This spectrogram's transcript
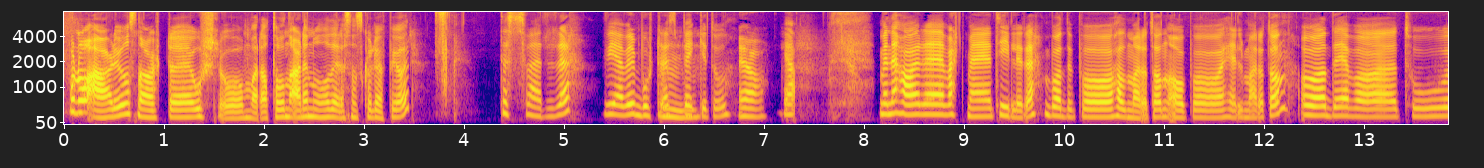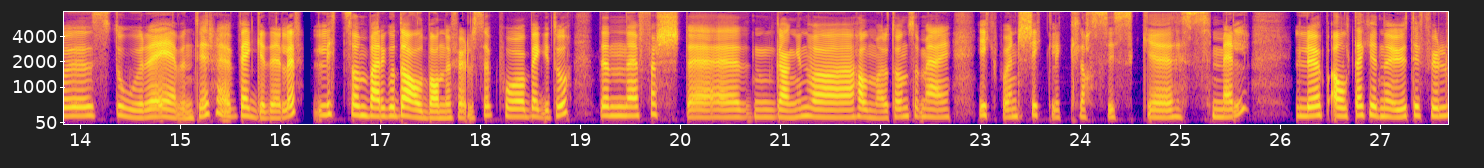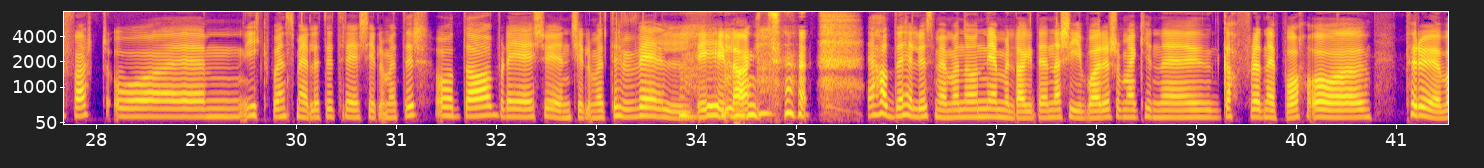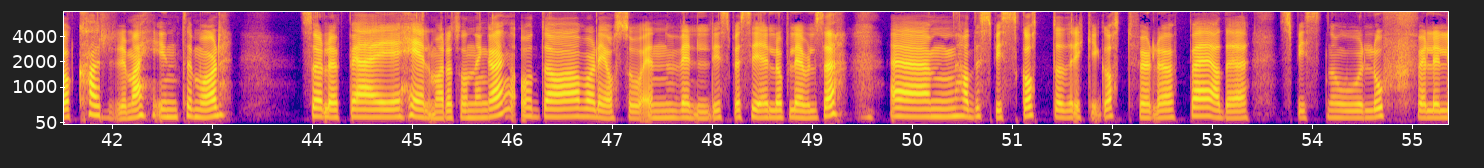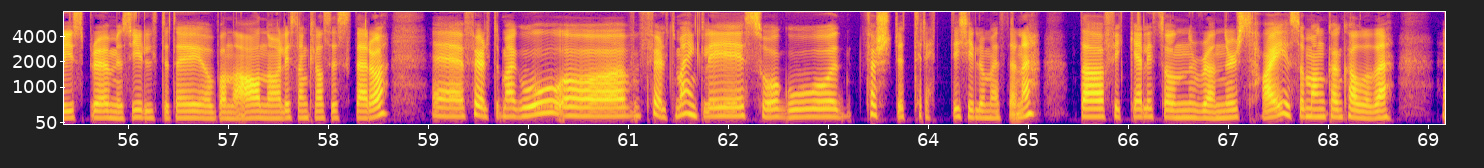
For nå er det jo snart eh, Oslo Maraton. Er det noen av dere som skal løpe i år? Dessverre. Vi er vel bortreist Mm. begge to. Ja. Ja. Men jeg har eh, vært med tidligere, både på halvmaraton og på helmaraton. Og det var to store eventyr, eh, begge deler. Litt sånn berg-og-dal-banefølelse på begge to. Den eh, første gangen var halvmaraton som jeg gikk på en skikkelig klassisk eh, smell. Løp alt jeg kunne ut i full fart og eh, gikk på en smell etter tre kilometer. Og da ble 21 kilometer veldig langt. Jeg hadde heldigvis med meg noen hjemmelagde energibarer som jeg kunne gafle nedpå og prøve å karre meg inn til mål. Så løp jeg helmaraton en gang, og da var det også en veldig spesiell opplevelse. Um, hadde spist godt og drikket godt før løpet. Jeg hadde spist noe loff eller lysbrød med syltetøy og banan og litt sånn klassisk der òg. Uh, følte meg god, og følte meg egentlig så god første 30 kilometerne. Da fikk jeg litt sånn runners high, som man kan kalle det.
